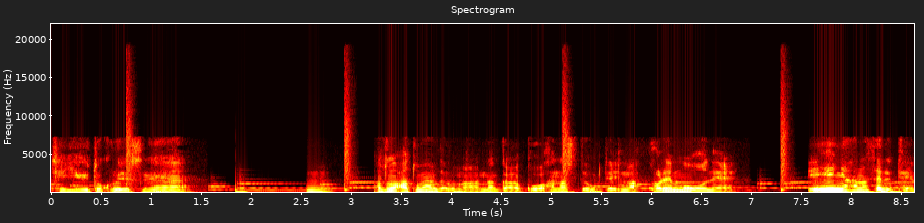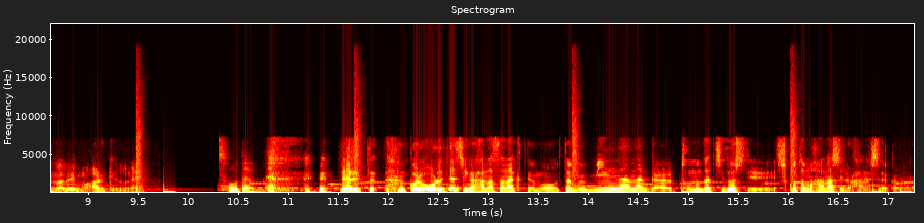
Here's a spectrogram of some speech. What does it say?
ていうところですね。うん。あと、あとなんだろうな。なんかこう話しておきたい。まあこれもうね、永遠に話せるテーマでもあるけどね。そうだよね。だって、これ俺たちが話さなくても、多分みんななんか友達同士で仕事も話してる話だからね。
